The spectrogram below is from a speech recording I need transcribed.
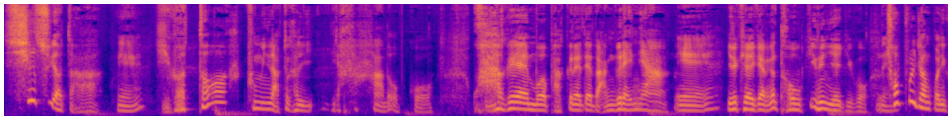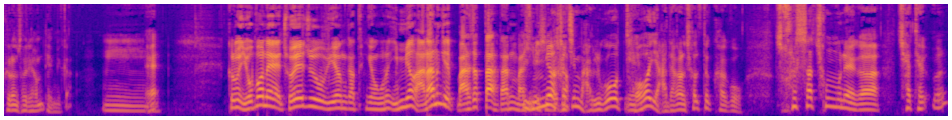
실수였다. 예, 이것도 국민이 납득할 일이 하나도 없고 과거에 뭐 박근혜 때도 안 그랬냐 예. 이렇게 얘기하는 건 더 웃기는 얘기고 네. 촛불 정권이 그런 소리 하면 됩니까? 음. 예? 그러면 요번에 조혜주 위원 같은 경우는 임명 안 하는 게 맞았다라는 말씀이신 거죠? 임명하지 말고 더 야당을 설득하고 설사 청문회가 채택을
